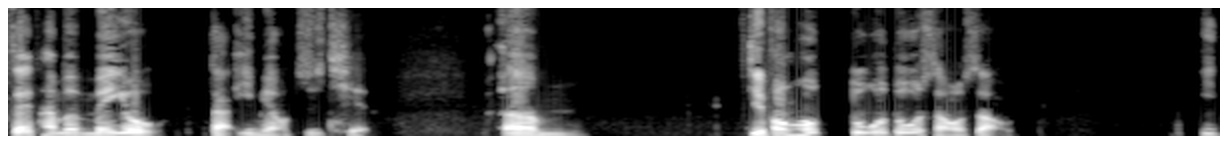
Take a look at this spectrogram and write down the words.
在他们没有打疫苗之前，嗯，解封后多多少少一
